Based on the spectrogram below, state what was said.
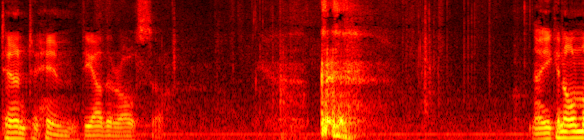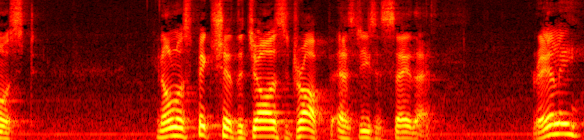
turn to him the other also. now you can almost you can almost picture the jaws drop as Jesus say that. Really?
